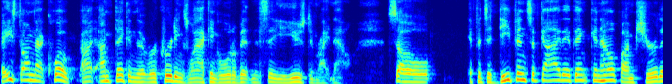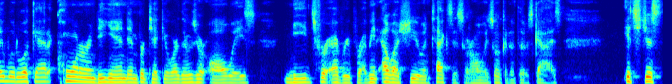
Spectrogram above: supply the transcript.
based on that quote. I, I'm thinking the recruiting's lacking a little bit in the city of Houston right now. So if it's a defensive guy they think can help, I'm sure they would look at it. Corner and D end in particular, those are always needs for every. pro. I mean, LSU and Texas are always looking at those guys. It's just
